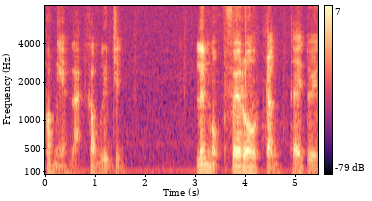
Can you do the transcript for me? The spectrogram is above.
có nghĩa là không liêm chính. Linh mục Phêrô Trần Thế Tuyên.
